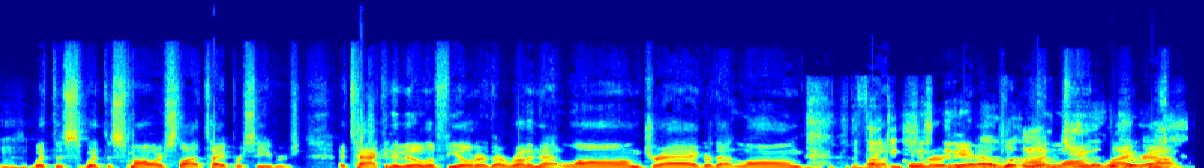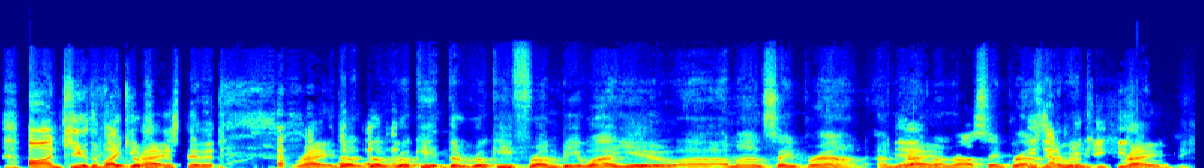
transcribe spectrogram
mm-hmm. with this with the smaller slot type receivers attacking the middle of the field or they're running that long drag or that long the Vikings uh, corner yeah, yeah look, on long cue, flag route on cue the Vikings right. just did it right the the rookie the rookie from BYU uh, Amon St. Brown I mean yeah. Amon-Ra St. Brown he's not a rookie he's right A rookie.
